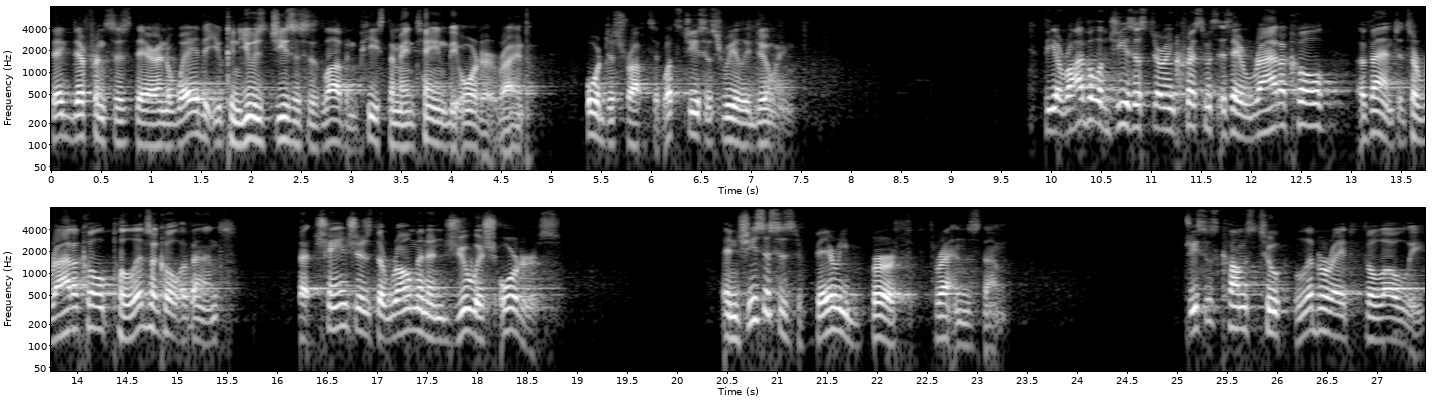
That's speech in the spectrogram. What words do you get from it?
Big differences there in a way that you can use Jesus' love and peace to maintain the order, right? Or disrupt it. What's Jesus really doing? The arrival of Jesus during Christmas is a radical event. It's a radical political event that changes the Roman and Jewish orders. And Jesus' very birth threatens them. Jesus comes to liberate the lowly.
